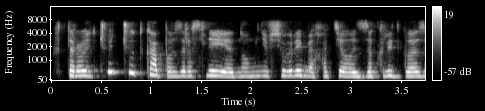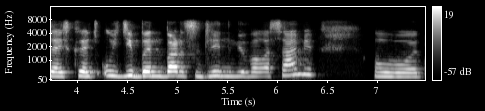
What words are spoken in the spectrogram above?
второй чуть-чутка повзрослее, но мне все время хотелось закрыть глаза и сказать «Уйди, Бен Барнс с длинными волосами», вот.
